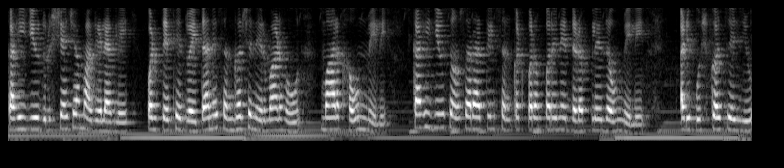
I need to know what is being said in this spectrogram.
काही जीव दृश्याच्या मागे लागले पण तेथे द्वैताने संघर्ष निर्माण होऊन मार खाऊन मेले. काही जीव संसारातील संकट परंपरेने दडपले जाऊन मेले आणि पुष्कळचे जीव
